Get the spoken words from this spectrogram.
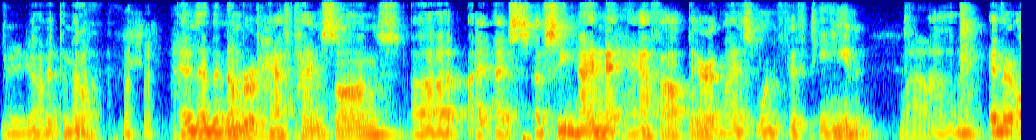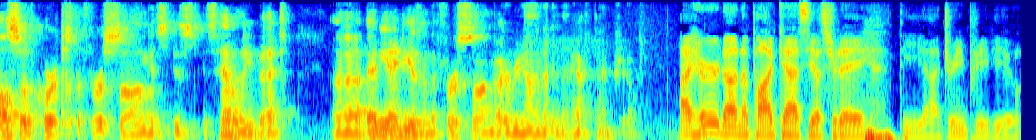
There you go, hit the middle. and then the number of halftime songs, uh, I, have I've seen nine and a half out there at minus 115. Wow. Um, and then also, of course, the first song is is, is heavily bet. Uh, any ideas on the first song by Rihanna in the halftime show? I heard on a podcast yesterday, the uh, Dream Preview,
